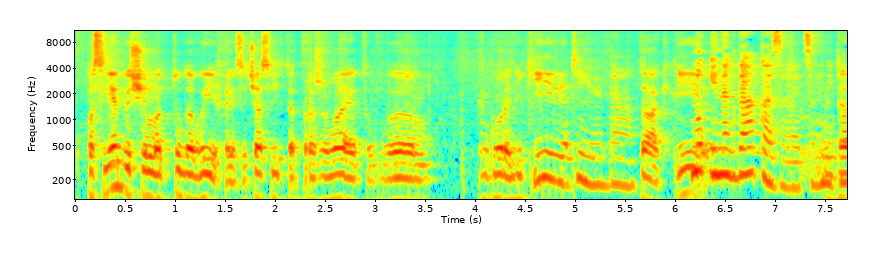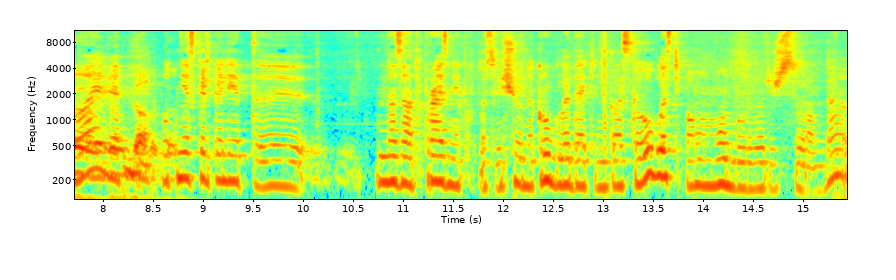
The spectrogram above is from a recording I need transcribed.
в последующем оттуда выехали. Сейчас Виктор проживает в городе Киеве. Киеве, да. Так, и Ну, иногда оказывается в Да, Николаеве. да, да, вот да. несколько лет э, назад праздник, посвященный круглой дате Николаевской области, по-моему, он был его режиссером, да,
